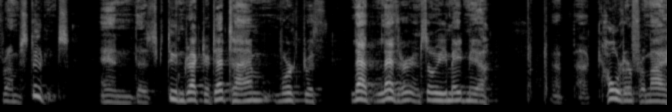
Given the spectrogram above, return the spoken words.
from students. And the student director at that time worked with leather, and so he made me a, a, a holder for my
